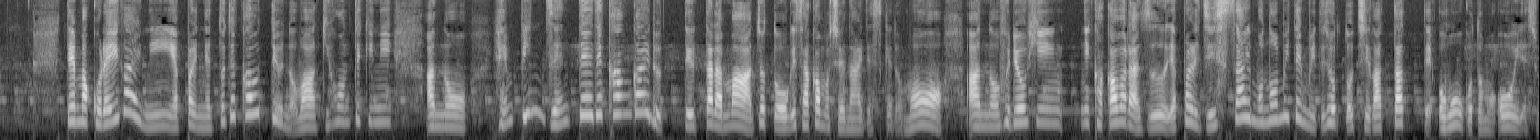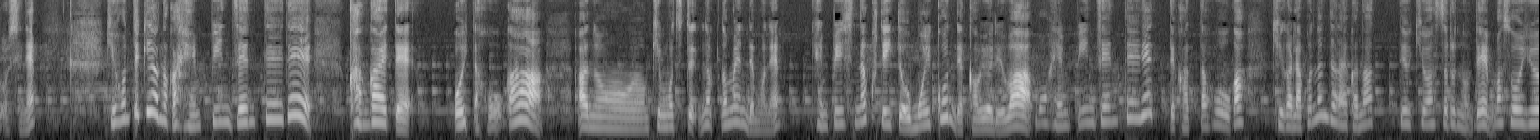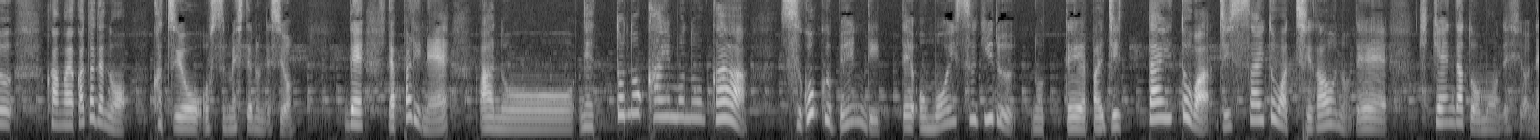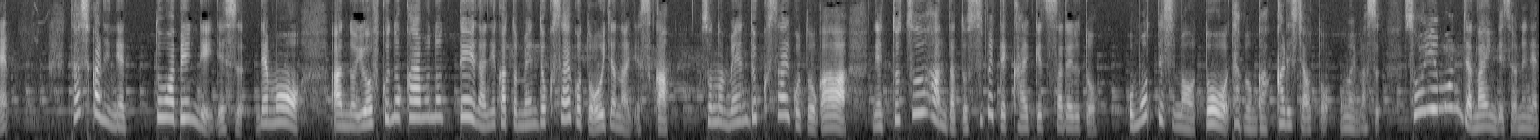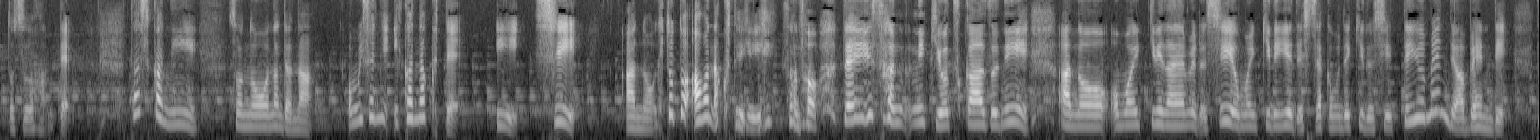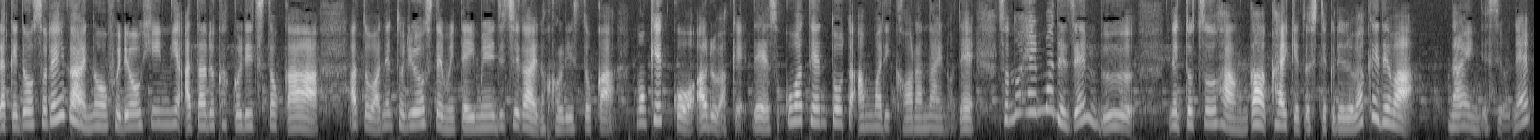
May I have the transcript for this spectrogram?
で、まあ、これ以外にやっぱりネットで買うっていうのは基本的にあの返品前提で考えるって言ったらまあちょっと大げさかもしれないですけどもあの不良品にかかわらずやっぱり実際物を見てみてちょっと違ったって思うことも多いでしょうしね。基本的にはなんか返品前提で考えておいた方があの気持ちの面でもね返品しなくていいって思い込んで買うよりはもう返品前提でって買った方が気が楽なんじゃないかなっていう気はするので、まあ、そういう考え方での活用をお勧めしてるんですよ。でやっぱりね、あのー、ネットの買い物がすごく便利って思いすぎるのってやっぱり実態とは実際とは違うので危険だと思うんですよね。確かにネットは便利です。でもあの洋服の買い物って何かと面倒くさいこと多いじゃないですか。その面倒くさいことがネット通販だと全て解決されると思ってしまうと多分がっかりしちゃうと思いますそういうもんじゃないんですよねネット通販って確かにそのなんだろうなお店に行かなくていいしあの人と会わなくていい その店員さんに気を使わずにあの思いっきり悩めるし思いっきり家で試着もできるしっていう面では便利だけどそれ以外の不良品に当たる確率とかあとはね取り寄せてみてイメージ違いの確率とかも結構あるわけでそこは店頭とあんまり変わらないのでその辺まで全部ネット通販が解決してくれるわけではないんですよね。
